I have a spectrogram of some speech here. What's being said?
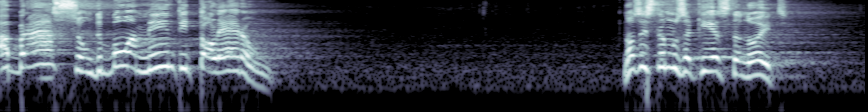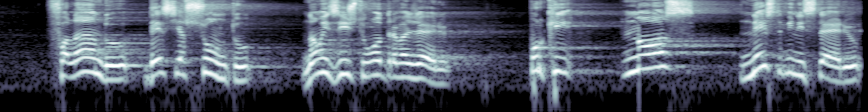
abraçam de boa mente e toleram. Nós estamos aqui esta noite falando desse assunto, não existe um outro evangelho, porque nós, neste ministério,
